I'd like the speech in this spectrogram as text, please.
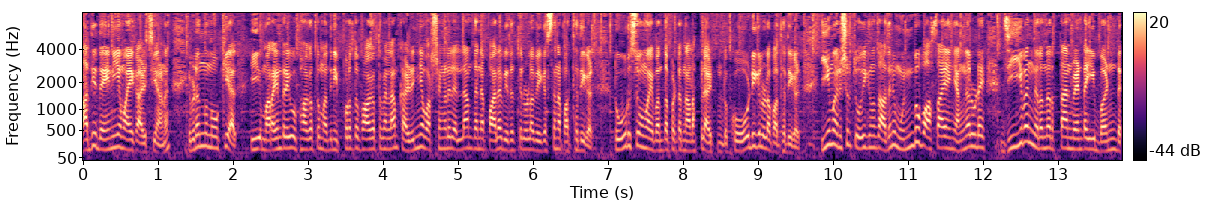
അതിദയനീയമായ കാഴ്ചയാണ്. ഇവിടെ നിന്ന് നോക്കിയാൽ ഈ മറൈൻ ഡ്രൈവ് ഭാഗത്തും അതിനിപ്പുറത്തെ ഭാഗത്തുമെല്ലാം കഴിഞ്ഞ വർഷങ്ങളിലെല്ലാം തന്നെ പല വിധത്തിലുള്ള വികസന പദ്ധതികൾ ടൂറിസവുമായി ബന്ധപ്പെട്ട് നടപ്പിലായിട്ടുണ്ട് കോടികളുടെ പദ്ധതികൾ. ഈ മനുഷ്യർ ചോദിക്കുന്നത് അതിനു മുൻപ് പാസ്സായ ഞങ്ങളുടെ ജീവൻ നിലനിർത്താൻ വേണ്ട ഈ ബണ്ട്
